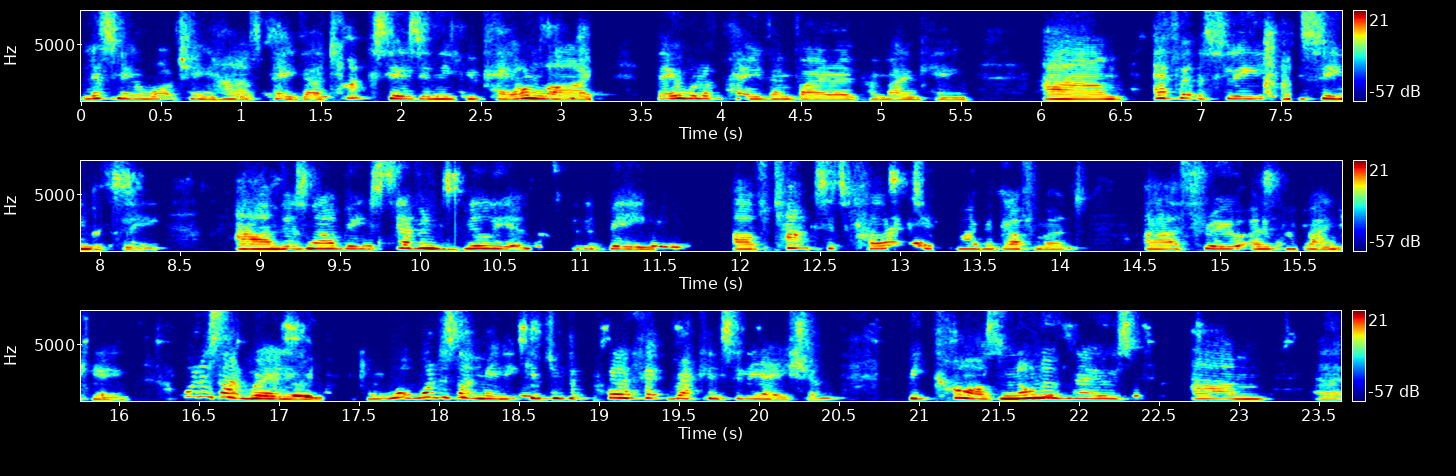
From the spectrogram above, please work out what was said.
listening or watching has paid their taxes in the UK online, they will have paid them via open banking um, effortlessly and seamlessly. And there's now been 7 billion of taxes collected by the government uh, through open banking. What does that really mean? What, what does that mean? It gives you the perfect reconciliation because none of those um, uh,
